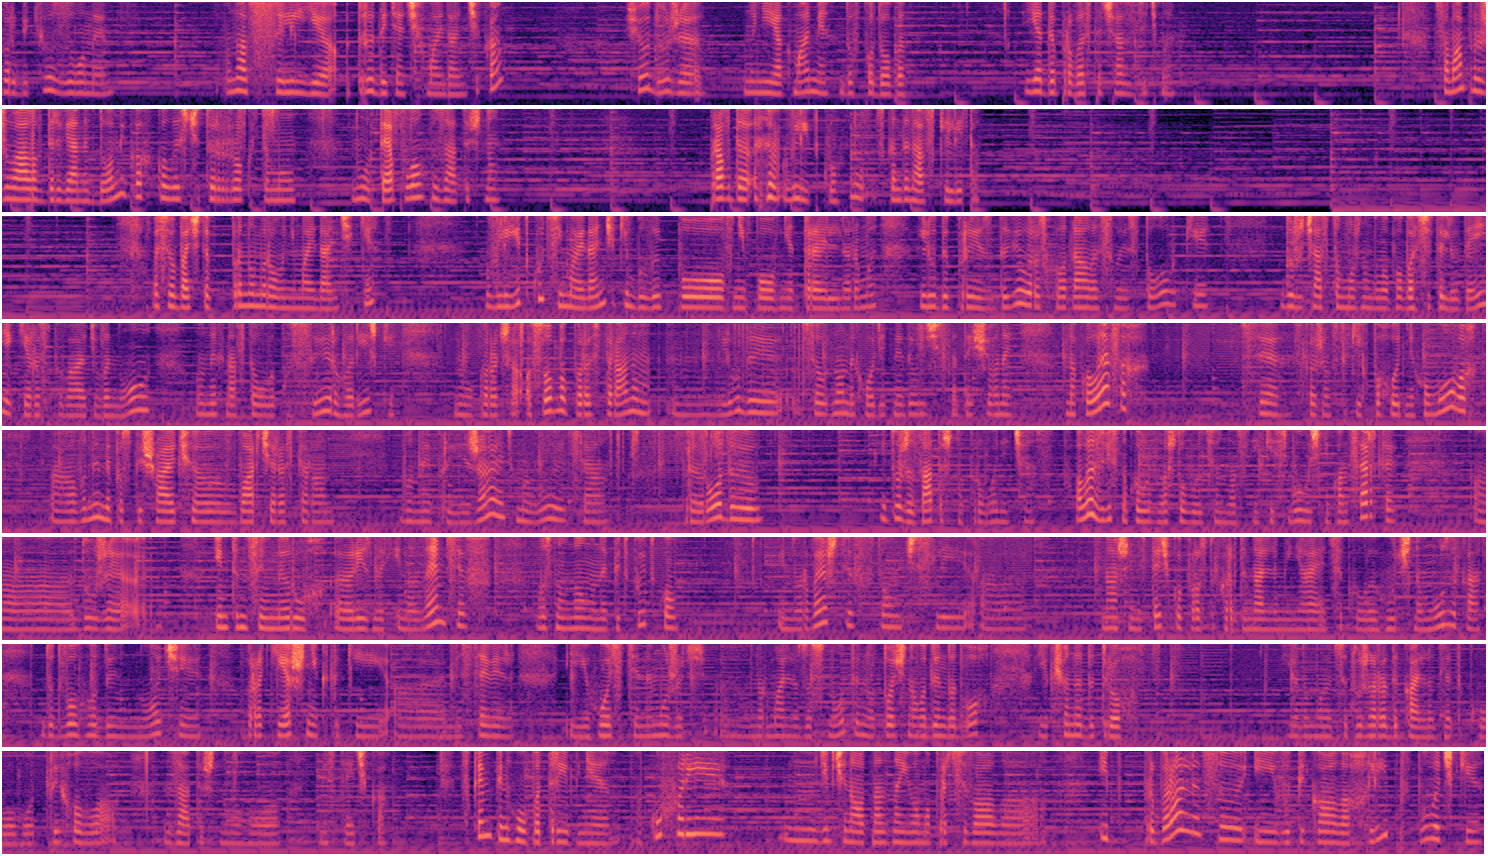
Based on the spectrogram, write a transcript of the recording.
барбекю зони. У нас в селі є три дитячих майданчика, що дуже мені як мамі до вподоби. Є де провести час з дітьми. Сама проживала в дерев'яних доміках колись 4 роки тому. Ну, тепло, затишно. Правда, влітку, ну, скандинавське літо. Ось ви бачите пронумеровані майданчики. Влітку ці майданчики були повні-повні трейлерами. Люди приїздили, розкладали свої столики. Дуже часто можна було побачити людей, які розпивають вино, у них на столику сир, горішки. Ну, коротше, особо по ресторанам люди все одно не ходять, не дивлячись на те, що вони на колесах, все, скажімо, в таких походних умовах, вони не поспішають е, в бар чи ресторан. Вони приїжджають, милуються природою і дуже затишно проводять час. Але, звісно, коли влаштовуються у нас якісь вуличні концерти, е, дуже інтенсивний рух е, різних іноземців, в основному на підпитку, і норвежців в тому числі. е, Наше містечко просто кардинально міняється, коли гучна музика до двох годин ночі, ракешник такий, е, місцеві і гості не можуть нормально заснути, ну точно годин до двох, якщо не до трьох. Я думаю, це дуже радикально для такого тихого, затишного містечка. В кемпінгу потрібні кухарі. Дівчина одна знайома працювала і прибиральницею, і випікала хліб, булочки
